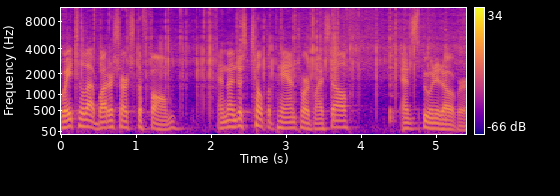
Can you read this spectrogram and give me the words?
wait till that butter starts to foam, and then just tilt the pan towards myself and spoon it over.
